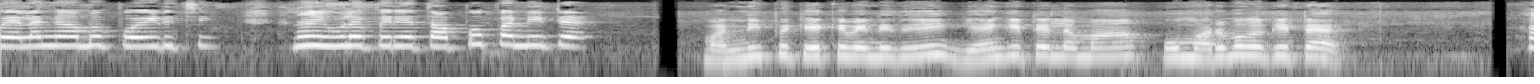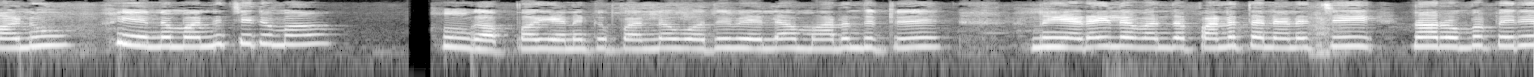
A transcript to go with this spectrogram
விளங்காம போயிடுச்சு. நான் இவ்வளவு பெரிய தப்பு பண்ணிட்டேன். மன்னிப்பு கேட்க வேண்டியது என்கிட்ட இல்லம்மா உன் மருமக கிட்ட அனு என்ன மன்னிச்சிடுமா? உங்க அப்பா எனக்கு பண்ண உதவி எல்லாம் மறந்துட்டு நீ இடையில வந்த பணத்தை நினைச்சு நான் ரொம்ப பெரிய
